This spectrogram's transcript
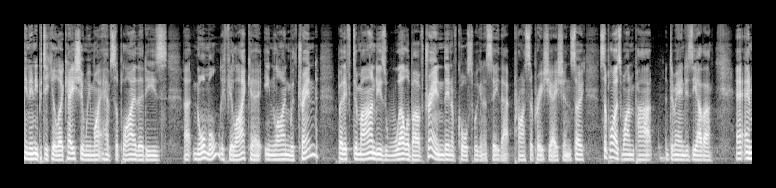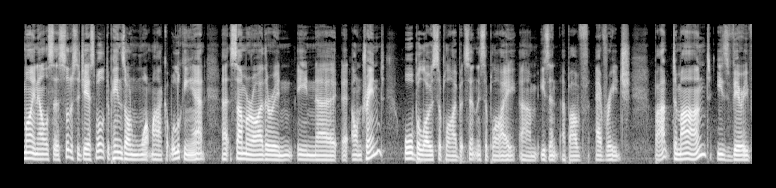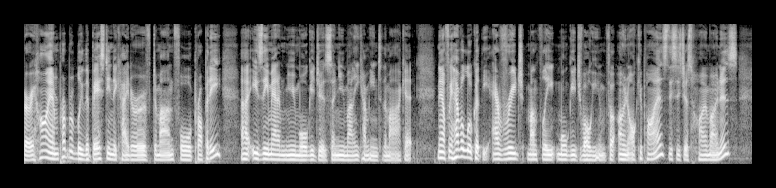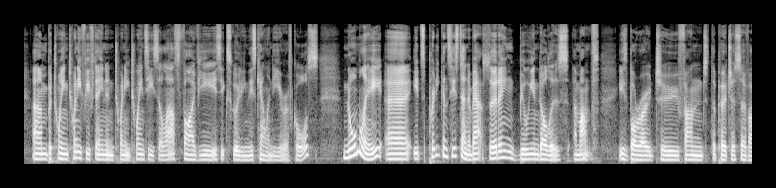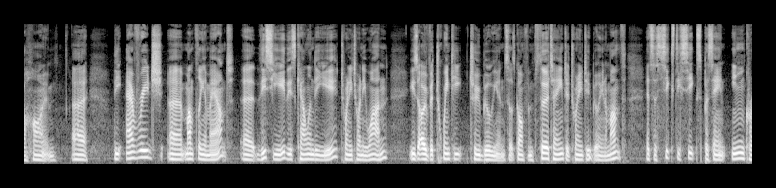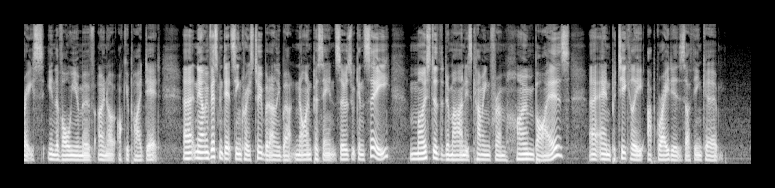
in any particular location, we might have supply that is uh, normal, if you like, uh, in line with trend. But if demand is well above trend, then of course we're going to see that price appreciation. So supply is one part, demand is the other. And my analysis sort of suggests, well, it depends on what market we're looking at. Uh, some are either in in uh, on trend or below supply, but certainly supply um, isn't above average. But demand is very, very high, and probably the best indicator of demand for property uh, is the amount of new mortgages, so new money coming into the market. Now, if we have a look at the average monthly mortgage volume for own occupiers, this is just homeowners, um, between 2015 and 2020, so last five years, excluding this calendar year, of course, normally uh, it's pretty consistent. About $13 billion a month is borrowed to fund the purchase of a home. Uh, the average uh, monthly amount uh, this year, this calendar year, 2021, is over 22 billion. So it's gone from 13 to 22 billion a month. It's a 66% increase in the volume of owner occupied debt. Uh, now, investment debt's increased too, but only about 9%. So, as we can see, most of the demand is coming from home buyers and particularly upgraders, I think, are,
